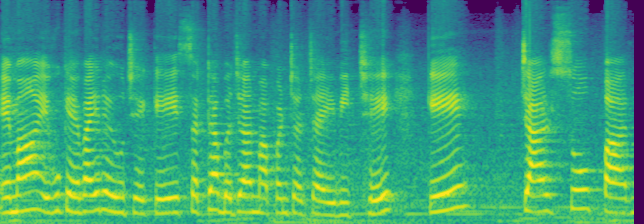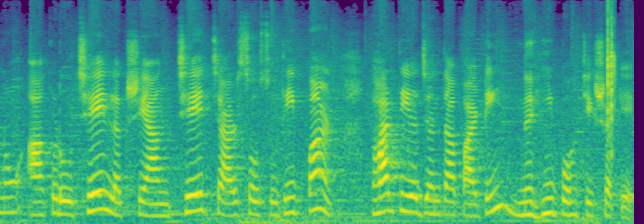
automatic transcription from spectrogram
એમાં એવું કહેવાઈ રહ્યું છે કે સટ્ટા બજારમાં પણ ચર્ચા એવી છે કે ચારસો પારનો આંકડો છે, લક્ષ્યાંક છે, ચારસો સુધી પણ ભારતીય જનતા પાર્ટી નહીં પહોંચી શકે.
